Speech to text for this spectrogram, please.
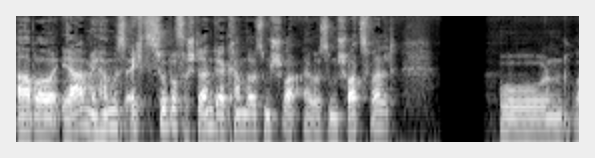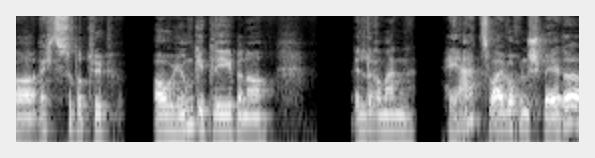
Aber ja, wir haben uns echt super verstanden. Er kam da aus dem, Schwar aus dem Schwarzwald und war echt super Typ. Auch jung gebliebener, älterer Mann. Ja, zwei Wochen später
